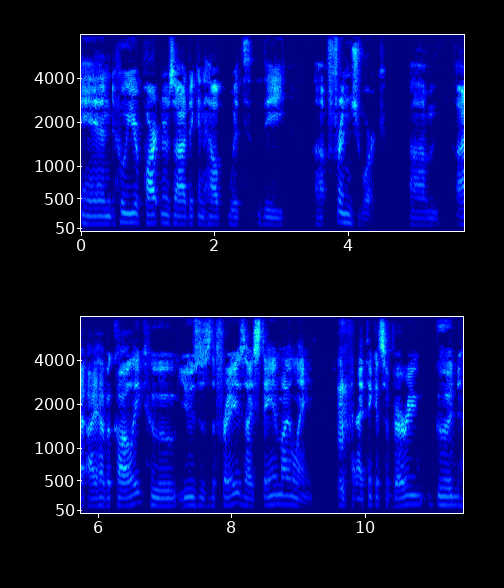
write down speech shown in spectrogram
and who your partners are that can help with the uh, fringe work. Um, I, I, have a colleague who uses the phrase, I stay in my lane. Mm. And I think it's a very good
